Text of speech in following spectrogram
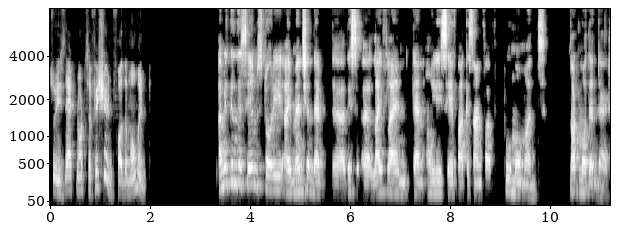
So, is that not sufficient for the moment? Mean, in the same story, I mentioned that uh, this uh, lifeline can only save Pakistan for two more months, not more than that.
